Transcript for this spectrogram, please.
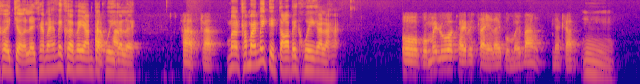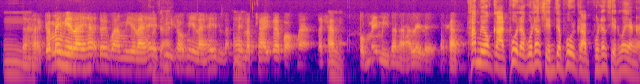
เคยเจอเลยใช่ไหมไม่เคยพยายามครัจะบคุยกันเลย ครับครับมาทำไมไม่ติดต่อไปคุยกันล่ะฮะโอ้ผมไม่รู้ว่าใครไปใส่อะไรผมไว้บ้างนะครับ อืมอืม นะฮะก็ไม่มีอะไรฮะ ด้วยความมีอะไรให้เข้าใจพี่เขามีอะไรให้ให้รับใช้ก็บอกมานะครับ อืม ผมไม่มีปัญหาอะไรเลยนะครับ ถ้ามีโอกาสพูดกับคุณทักษิณจะพูดกับคุณทักษิณว่ายังไง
